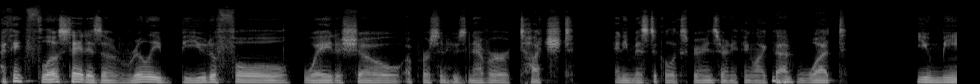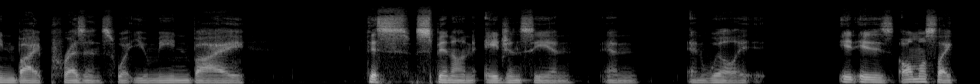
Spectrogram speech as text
I think flow state is a really beautiful way to show a person who's never touched any mystical experience or anything like that what you mean by presence, what you mean by this spin on agency and and and will. It, it is almost like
